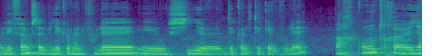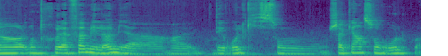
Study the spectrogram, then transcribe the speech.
Les femmes s'habillaient comme elles voulaient et aussi euh, décolletées qu'elles voulaient. Par contre, euh, y a entre la femme et l'homme, il y a des rôles qui sont chacun a son rôle quoi.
